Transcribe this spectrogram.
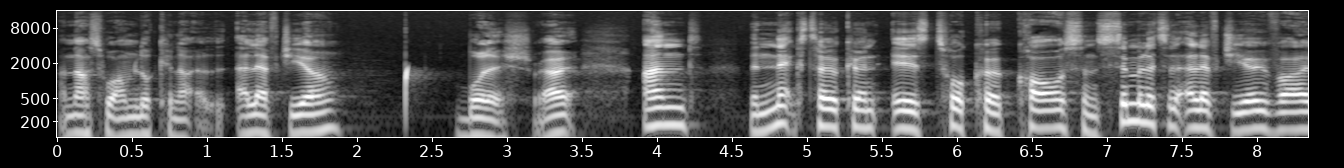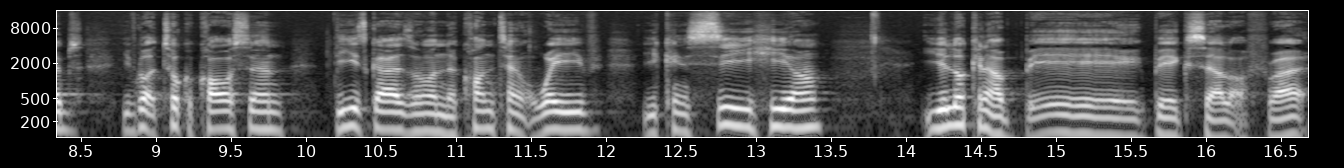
And that's what I'm looking at. LFGO, bullish, right? And the next token is Tucker Carlson. Similar to the LFGO vibes, you've got Tucker Carlson. These guys are on the content wave. You can see here, you're looking at a big, big sell off, right?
